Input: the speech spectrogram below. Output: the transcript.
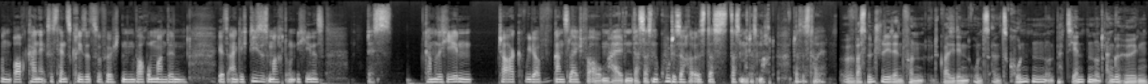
man braucht keine Existenzkrise zu fürchten, warum man denn jetzt eigentlich dieses macht und nicht jenes. Das kann man sich jeden Tag wieder ganz leicht vor Augen halten, dass das eine gute Sache ist, dass, dass man das macht. Das ist toll. Was wünschen du dir denn von quasi den uns als Kunden und Patienten und Angehörigen?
